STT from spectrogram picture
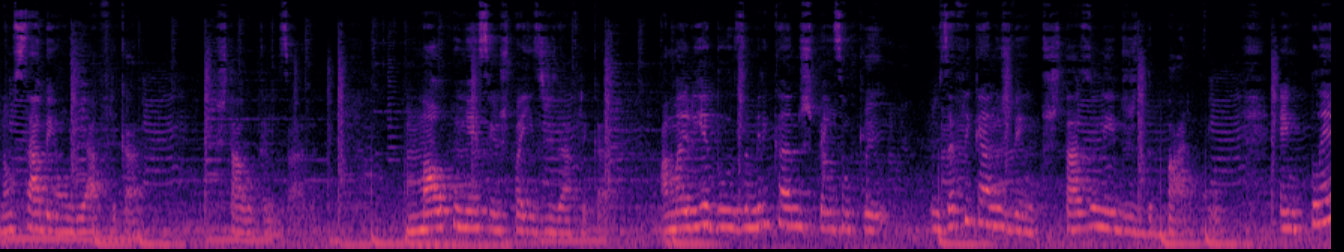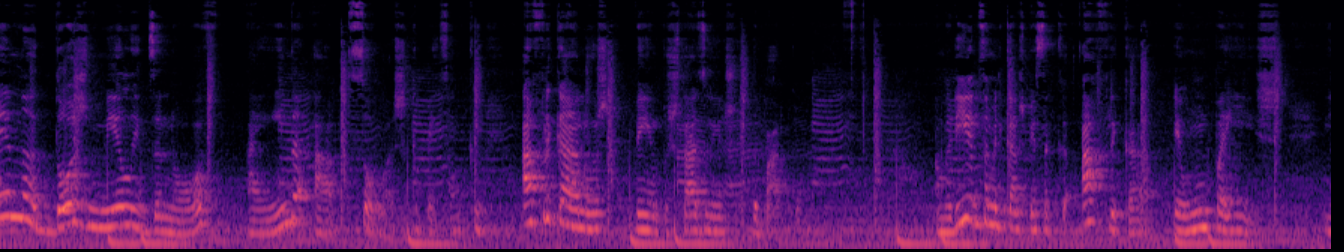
não sabem onde a África está localizada. Mal conhecem os países da África. A maioria dos americanos pensam que os africanos vêm para os Estados Unidos de barco. Em plena 2019, ainda há pessoas que pensam que africanos vêm para os Estados Unidos de barco. A maioria dos americanos pensa que África é um país e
